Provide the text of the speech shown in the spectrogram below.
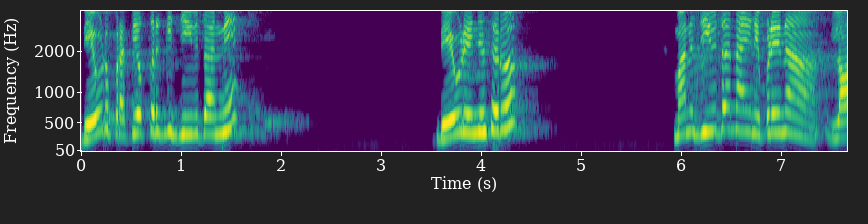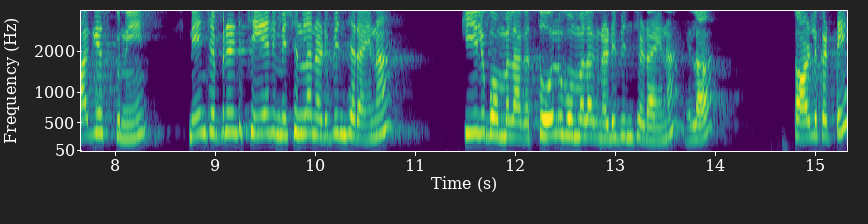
దేవుడు ప్రతి ఒక్కరికి జీవితాన్ని దేవుడు ఏం చేశారు? మన జీవితాన్ని ఆయన ఎప్పుడైనా లాగేసుకుని నేను చెప్పినట్టు చేయని మిషన్లా నడిపించారు ఆయన. కీలు బొమ్మలాగా తోలు బొమ్మలాగా నడిపించాడు ఆయన. ఇలా తాళ్ళు కట్టి.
